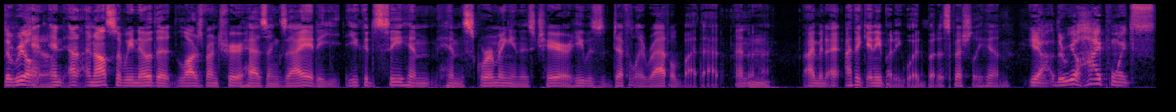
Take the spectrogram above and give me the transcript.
the real and, and, and also we know that Lars von Trier has anxiety. You could see him him squirming in his chair. He was definitely rattled by that, and mm. I mean, I, think anybody would, but especially him. Yeah, the real high points,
